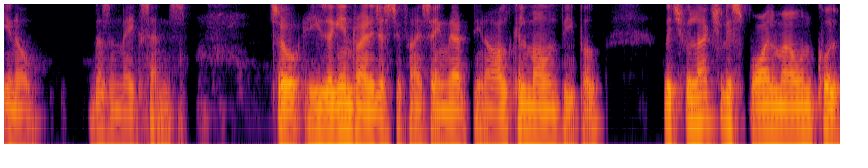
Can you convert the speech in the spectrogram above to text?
you know, doesn't make sense. So he's again trying to justify saying that you know i'll kill my own people which will actually spoil my own kul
